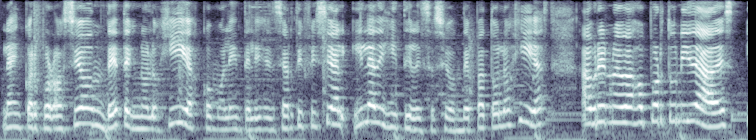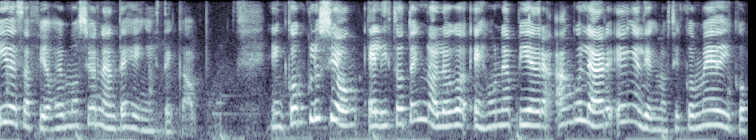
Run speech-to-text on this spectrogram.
La incorporación de tecnologías como la inteligencia artificial y la digitalización de patologías abre nuevas oportunidades y desafíos emocionantes en este campo. En conclusión, el histotecnólogo es una piedra angular en el diagnóstico médico,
